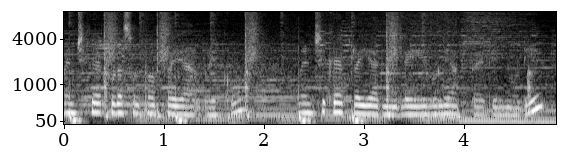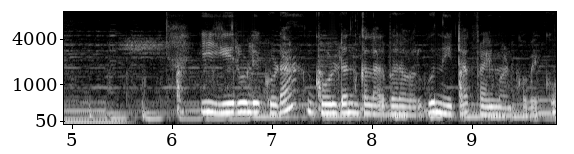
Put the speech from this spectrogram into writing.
ಮೆಣಸಿಕಾಯಿ ಕೂಡ ಸ್ವಲ್ಪ ಫ್ರೈ ಆಗಬೇಕು. ಮೆಣಸಿಕಾಯಿ ಫ್ರೈ ಆದಮೇಲೆ ಈರುಳ್ಳಿ ಹಾಕ್ತಾಯಿದ್ದೀನಿ ನೋಡಿ. ಈ ಈರುಳ್ಳಿ ಕೂಡ ಗೋಲ್ಡನ್ ಕಲರ್ ಬರೋವರೆಗೂ ನೀಟಾಗಿ ಫ್ರೈ ಮಾಡ್ಕೋಬೇಕು.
